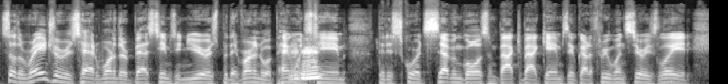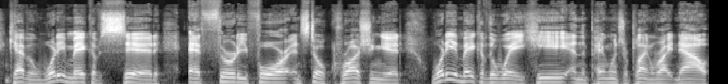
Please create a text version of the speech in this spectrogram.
So the Rangers had one of their best teams in years, but they've run into a Penguins Mhm. team that has scored seven goals in back-to-back games. They've got a 3-1 series lead. Kevin, what do you make of Sid at 34 and still crushing it? What do you make of the way he and the Penguins are playing right now,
